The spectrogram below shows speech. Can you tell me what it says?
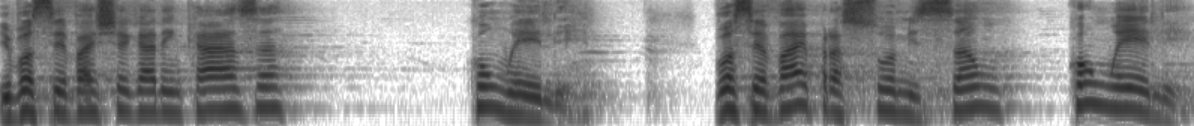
E você vai chegar em casa com ele. Você vai para a sua missão com ele.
